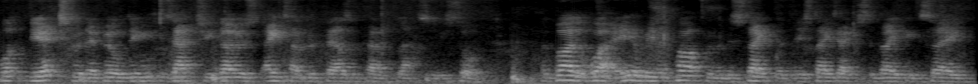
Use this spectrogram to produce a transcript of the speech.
what the extra they're building is actually those £800,000 flats that you saw. And by the way, I mean, apart from the mistake that the estate agents are making, saying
